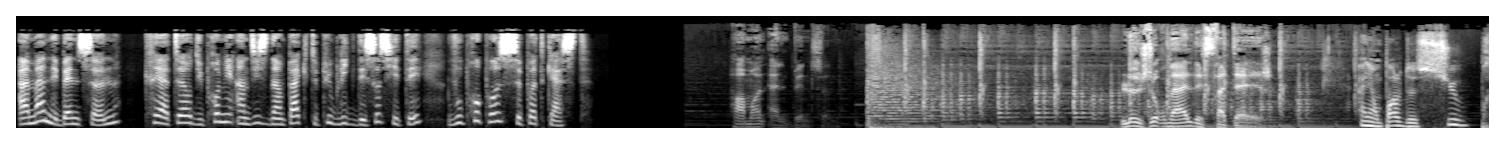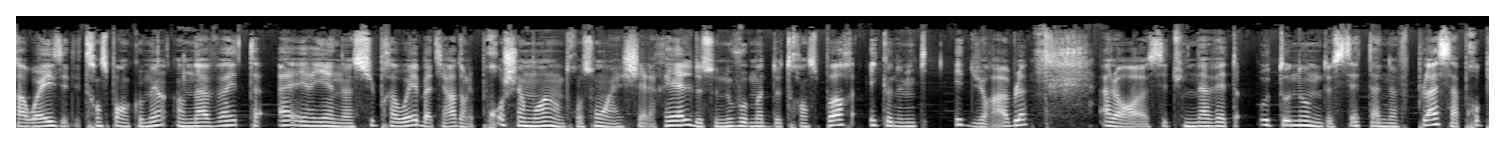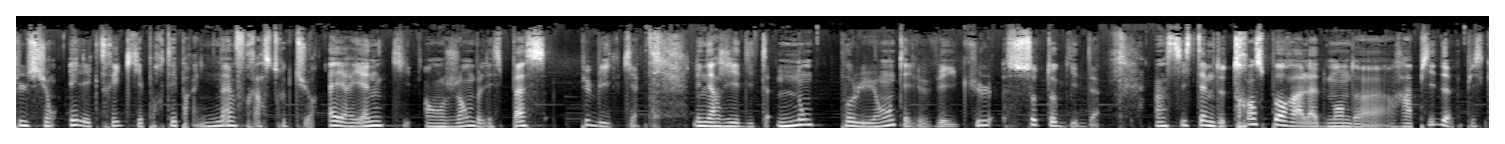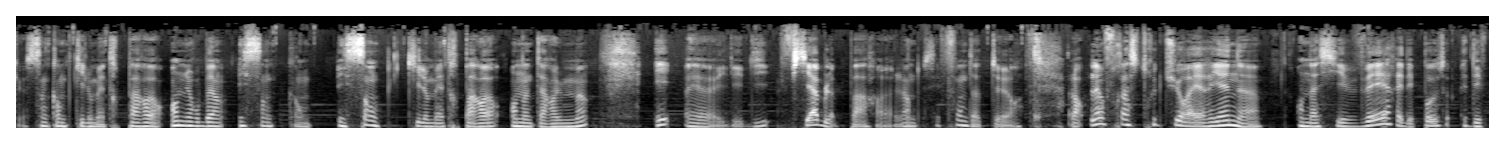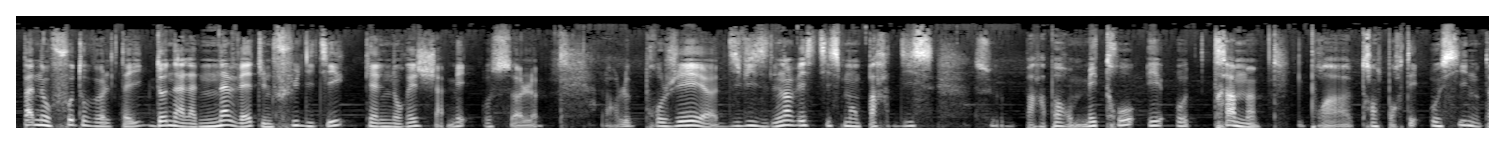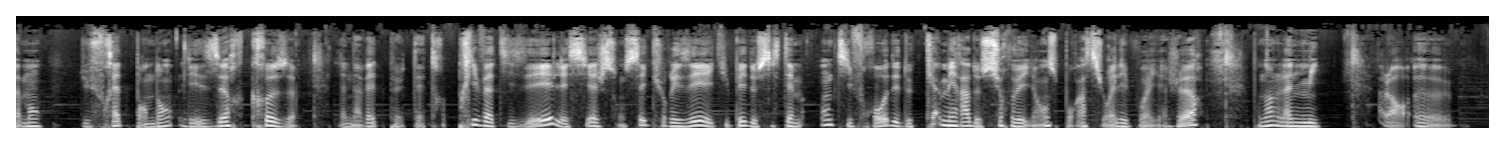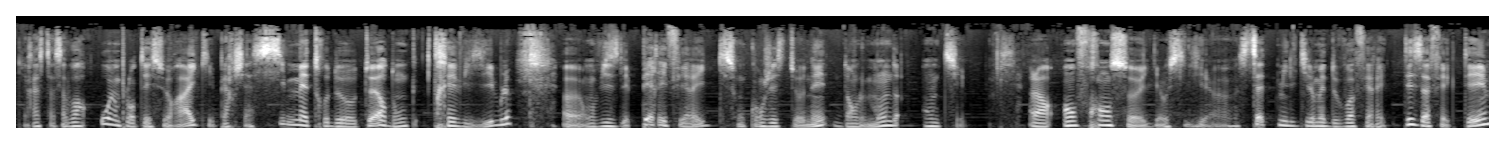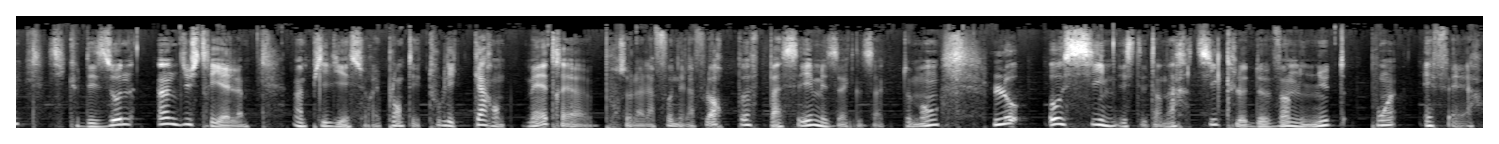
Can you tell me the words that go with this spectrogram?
Haman et Benson, créateurs du premier indice d'impact public des sociétés, vous proposent ce podcast. Haman and Benson. Le journal des stratèges. Allez, on parle de Supraways et des transports en commun en navette aérienne. Supraway bâtira dans les prochains mois un tronçon à échelle réelle de ce nouveau mode de transport économique et durable. Alors, c'est une navette autonome de 7 à 9 places à propulsion électrique qui est portée par une infrastructure aérienne qui enjambe l'espace public. L'énergie est dite non polluante et le véhicule s'autoguide. Un système de transport à la demande euh, rapide, puisque 50 km par heure en urbain et 50 et 100 km par heure en interhumain et euh, il est dit fiable par euh, l'un de ses fondateurs. Alors l'infrastructure aérienne euh, en acier vert et des, et des, panneaux photovoltaïques donne à la navette une fluidité qu'elle n'aurait jamais au sol. Alors le projet divise l'investissement par 10 par rapport au métro et au tram. Il pourra transporter aussi notamment du fret pendant les heures creuses. La navette peut être privatisée, les sièges sont sécurisés et équipés de systèmes anti-fraude et de caméras de surveillance pour assurer les voyageurs pendant la nuit. Alors, euh, il reste à savoir où implanter ce rail qui est perché à 6 mètres de hauteur, donc très visible. Euh, on vise les périphériques qui sont congestionnés dans le monde entier. Alors en France, euh, il y a aussi 7000 euh, km de voies ferrées désaffectées, ainsi que des zones industrielles. Un pilier serait planté tous les 40 mètres, euh, pour cela la faune et la flore peuvent passer, mais exactement l'eau aussi. Et c'était un article de 20 minutes.fr.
